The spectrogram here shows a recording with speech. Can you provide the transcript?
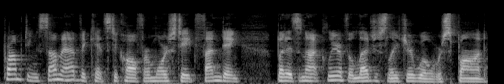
prompting some advocates to call for more state funding, but it's not clear if the legislature will respond.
